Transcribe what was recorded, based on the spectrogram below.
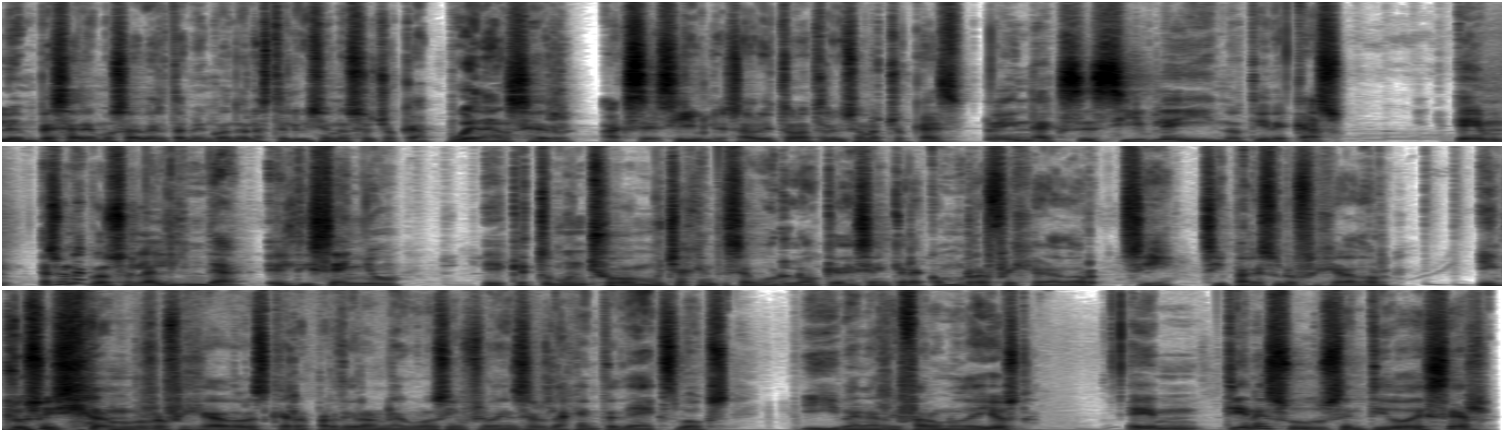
lo empezaremos a ver también cuando las televisiones 8K puedan ser accesibles. Ahorita una televisión 8K es inaccesible y no tiene caso. Em, es una consola linda, el diseño eh, que mucho, mucha gente se burló, que decían que era como un refrigerador. Sí, sí parece un refrigerador. Incluso hicieron unos refrigeradores que repartieron algunos influencers, la gente de Xbox, y iban a rifar uno de ellos. Em, tiene su sentido de ser.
